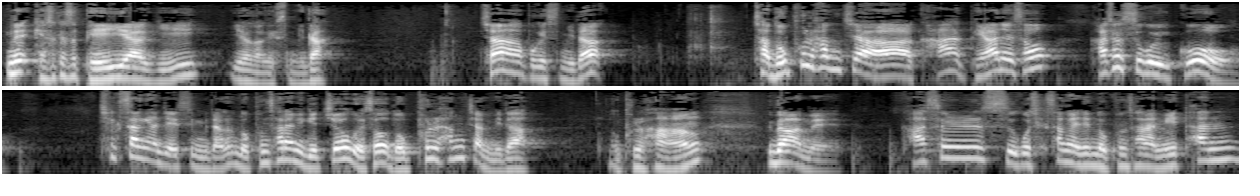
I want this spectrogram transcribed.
네, 계속해서 배 이야기 이어가겠습니다. 자, 보겠습니다. 자, 높은 항자, 가, 배 안에서 갓을 쓰고 있고, 책상에 앉아 있습니다. 그럼 높은 사람이겠죠? 그래서 높을 항자입니다. 높을 항. 그 다음에, 갓을 쓰고 책상에 앉은 높은 사람이 탄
